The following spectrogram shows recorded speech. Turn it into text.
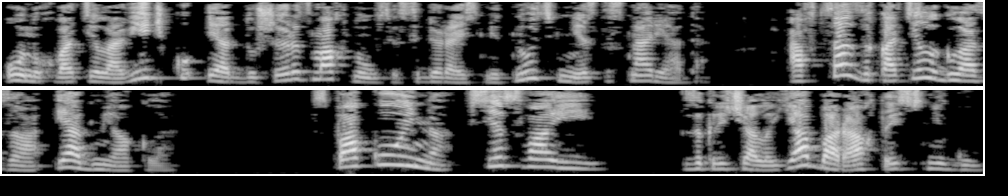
он ухватил овечку и от души размахнулся, собираясь метнуть вместо снаряда. Овца закатила глаза и обмякла. «Спокойно, все свои!» — закричала я, барахтаясь в снегу.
